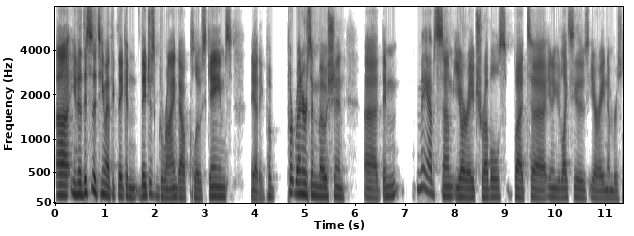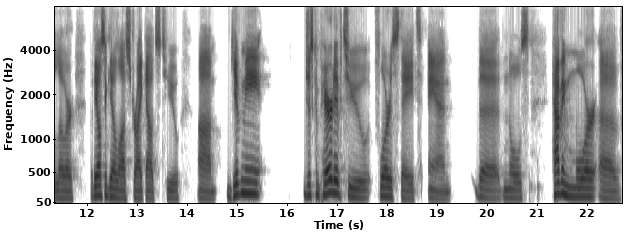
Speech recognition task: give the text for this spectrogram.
Uh, you know, this is a team I think they can they just grind out close games. Yeah, they put put runners in motion. Uh, they may have some ERA troubles, but uh, you know you'd like to see those ERA numbers lower. But they also get a lot of strikeouts too. Um, give me just comparative to Florida State and the Noles having more of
